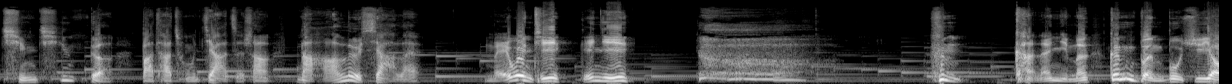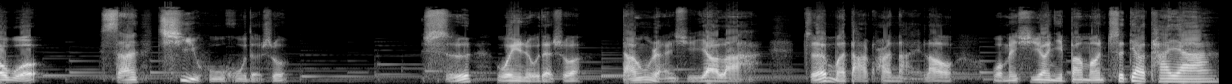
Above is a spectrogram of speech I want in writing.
轻轻的把它从架子上拿了下来。没问题，给你。看来你们根本不需要我。三气呼呼地说。十温柔地说：“当然需要啦，这么大块奶酪，我们需要你帮忙吃掉它呀。”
